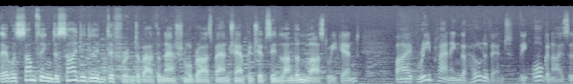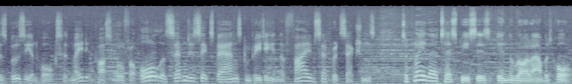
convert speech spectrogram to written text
There was something decidedly different about the National Brass Band Championships in London last weekend. By replanning the whole event, the organisers, Boosey and Hawkes, had made it possible for all the 76 bands competing in the five separate sections to play their test pieces in the Royal Albert Hall,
